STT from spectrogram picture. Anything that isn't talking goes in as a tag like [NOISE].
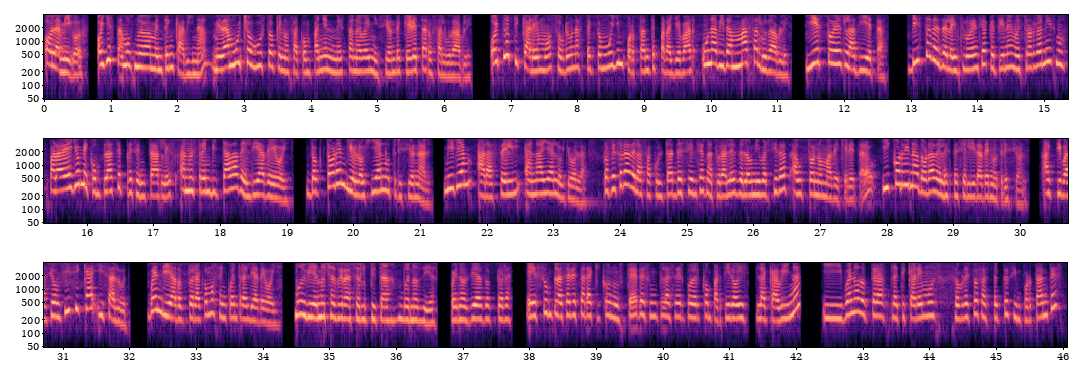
Hola amigos, hoy estamos nuevamente en cabina. Me da mucho gusto que nos acompañen en esta nueva emisión de Querétaro Saludable. Hoy platicaremos sobre un aspecto muy importante para llevar una vida más saludable, y esto es la dieta vista desde la influencia que tiene nuestro organismo. Para ello me complace presentarles a nuestra invitada del día de hoy, doctora en Biología Nutricional, Miriam Araceli Anaya Loyola, profesora de la Facultad de Ciencias Naturales de la Universidad Autónoma de Querétaro y coordinadora de la especialidad de nutrición, activación física y salud. Buen día, doctora. ¿Cómo se encuentra el día de hoy? Muy bien, muchas gracias, Lupita. Buenos días. Buenos días, doctora. Es un placer estar aquí con usted, es un placer poder compartir hoy la cabina y bueno, doctora, platicaremos sobre estos aspectos importantes.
